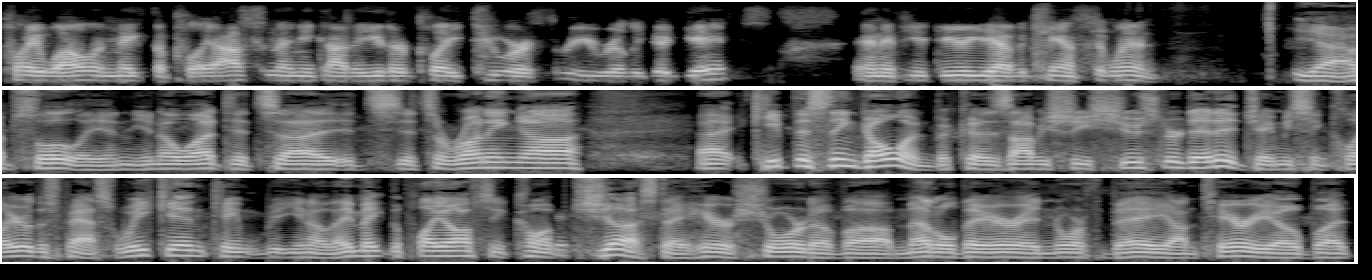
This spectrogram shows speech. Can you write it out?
play well and make the playoffs, and then you got to either play two or three really good games, and if you do, you have a chance to win. Yeah, absolutely. And you know what? It's uh, it's it's a running. Uh, uh, keep this thing going because obviously Shuster did it. Jamie Sinclair this past weekend came. You know they make the playoffs and come up just a hair short of uh, medal there in North Bay, Ontario. But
